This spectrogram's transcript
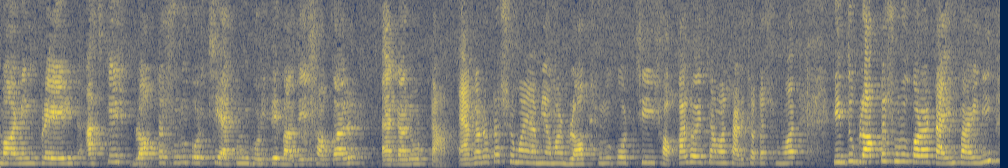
মর্নিং ফ্রেন্ড আজকে ব্লগটা শুরু করছি এখন ঘড়িতে বাজে সকাল এগারোটা। এগারোটার সময় আমি আমার ব্লগ শুরু করছি। সকাল হয়েছে আমার সাড়ে ছটার সময়, কিন্তু ব্লগটা শুরু করার টাইম পাইনি।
